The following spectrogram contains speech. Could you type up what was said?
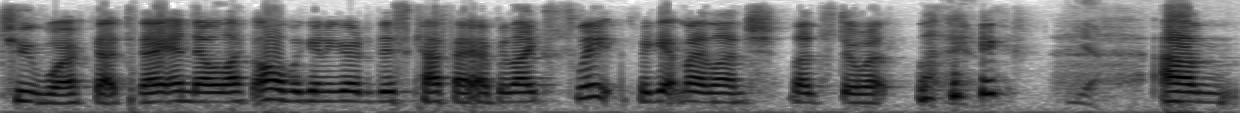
to work that day and they were like, "Oh, we're gonna go to this cafe," I'd be like, "Sweet, forget my lunch, let's do it." Yeah. um,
